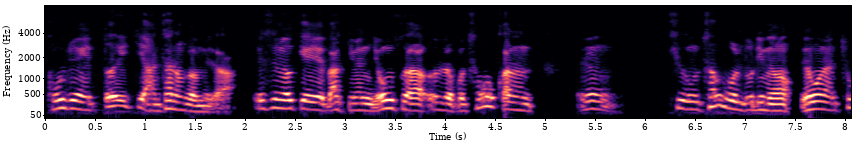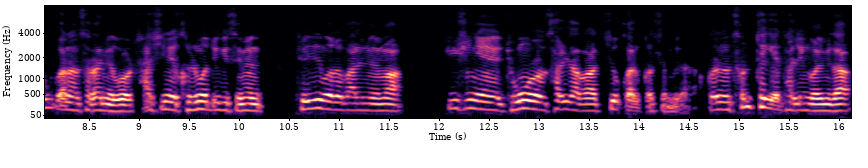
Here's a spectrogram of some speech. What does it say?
공중에 떠 있지 않다는 겁니다. 예수님 어깨에 맡기면 용서가 얻었고 천국 가는 지금 천국을 누리며 영원한 가는 사람이고 자신이 걸머쥐고 있으면 죄짐으로 말미암아 귀신의 종으로 살다가 지옥 갈 것입니다. 그런 선택에 달린 겁니다.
